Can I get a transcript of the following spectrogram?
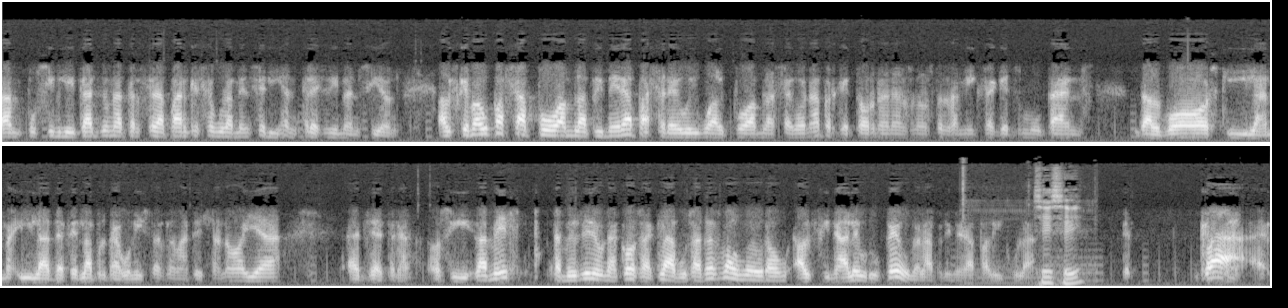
amb possibilitats d'una tercera part que segurament seria en tres dimensions. Els que vau passar por amb la primera passareu igual por amb la segona perquè tornen els nostres amics aquests mutants del bosc i, la, i la, de fet la protagonista és la mateixa noia, etc. O sigui, a més, també us diré una cosa, clar, vosaltres vau veure el final europeu de la primera pel·lícula. Sí, sí. Clar,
